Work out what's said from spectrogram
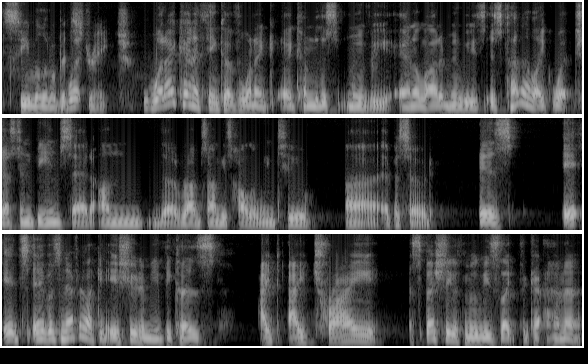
Seem a little bit What- strange. What I kind of think of when I, I come to this movie and a lot of movies is kind of like what Justin Beam said on the Rob Zombie's Halloween 2 uh, episode is it, it's it was never like an issue to me because I I try especially with movies like the kind of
